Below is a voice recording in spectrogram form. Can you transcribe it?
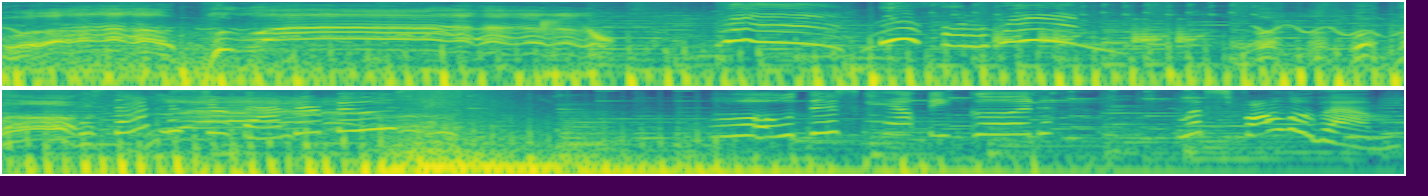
Whoa! Whoa! Yay! Morphle win! Is that Mr. Vanderboost? Oh, this can't be good. Let's follow them.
